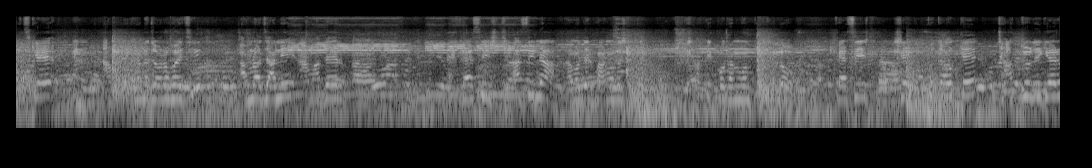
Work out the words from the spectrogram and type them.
আজকে আমরা এখানে জড়ো হয়েছি। আমরা জানি আমাদের হাসিনা আমাদের বাংলাদেশের সাবেক প্রধানমন্ত্রী ছিল ফ্যাসিস্ট সে গতকালকে ছাত্রলীগের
